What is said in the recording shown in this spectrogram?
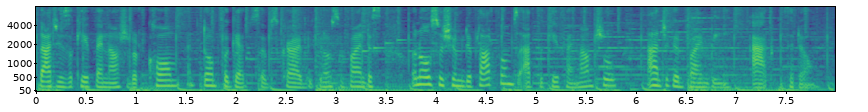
that is thekfinancial.com. And don't forget to subscribe. You can also find us on all social media platforms at the K Financial, and you can find me at With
